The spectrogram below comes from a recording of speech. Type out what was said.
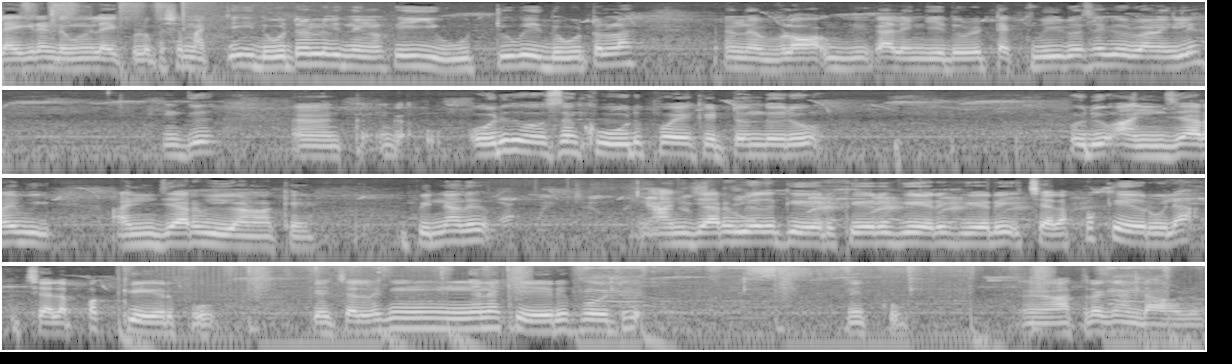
ലൈക്ക് രണ്ട് മൂന്ന് ലൈക്ക് ഉള്ളൂ. പക്ഷേ മറ്റ് ഇതുകൂട്ടുള്ള നിങ്ങൾക്ക് ഈ യൂട്യൂബ് ഇതുകൂട്ടുള്ള എന്താ വ്ളോഗ് അല്ലെങ്കിൽ ഇതുകൂടെ ടെക് വീഡിയോസൊക്കെ ഇടുവാണെങ്കിൽ നിങ്ങൾക്ക് ഒരു ദിവസം കൂടിപ്പോയാൽ കിട്ടുന്ന ഒരു ഒരു അഞ്ചാറ് വ്യൂ അഞ്ചാറ് വ്യൂ ആണ് ഓക്കെ പിന്നെ അത് അഞ്ചാറ് വ്യൂ അത് കയറി കയറി കയറി കയറി ചിലപ്പോൾ കയറൂല ചിലപ്പോൾ കയറിപ്പോവും ചിലർക്ക് ഇങ്ങനെ കയറി പോയിട്ട് നിൽക്കും അത്രയൊക്കെ ഉണ്ടാവുള്ളൂ.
